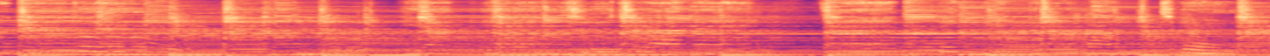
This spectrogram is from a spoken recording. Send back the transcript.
아무도 않을 재밌는 남들 이제는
